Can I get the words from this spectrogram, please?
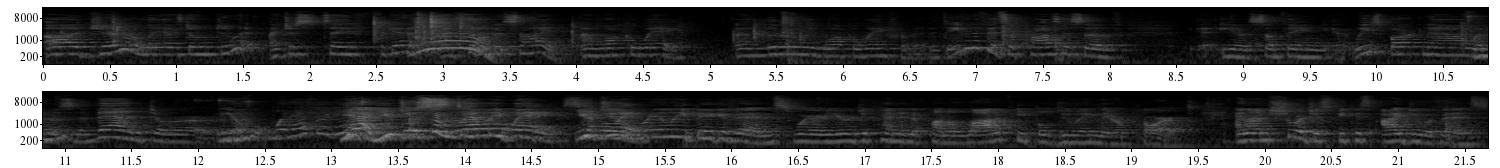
Uh, generally, I don't do it. I just say, forget it. I Yeah. throw it aside. I walk away. I literally walk away from it. It's, even if it's a process of, you know, something at We Spark now, whether it's an event or you know, whatever it is. Mm-hmm. Yeah, you do just some step really away. You do away. really big events where you're dependent upon a lot of people doing their part. And I'm sure just because I do events,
